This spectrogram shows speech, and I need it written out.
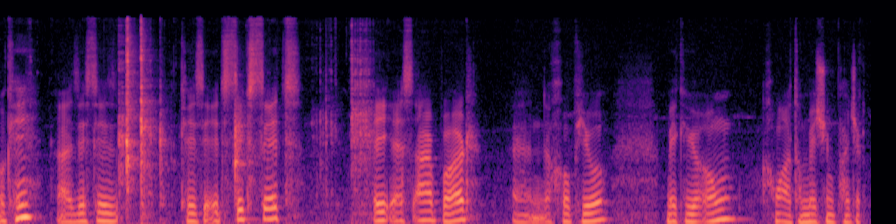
Okay, uh, this is KC868 ASR board and hope you make your own home automation project.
